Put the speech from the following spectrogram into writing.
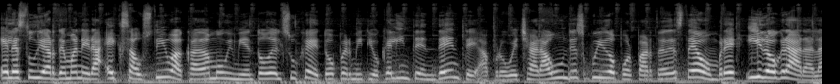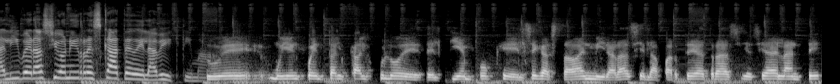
El estudiar de manera exhaustiva cada movimiento del sujeto permitió que el intendente aprovechara un descuido por parte de este hombre y lograra la liberación y rescate de la víctima. Tuve muy en cuenta el cálculo del tiempo que él se gastaba en mirar hacia la parte de atrás hacia adelante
